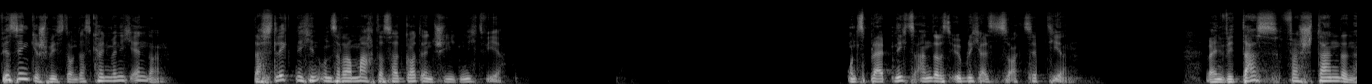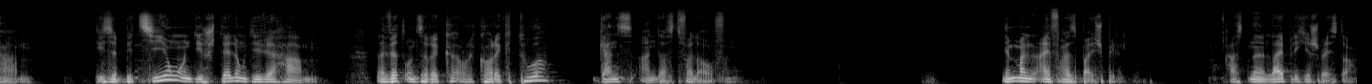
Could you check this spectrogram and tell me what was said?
Wir sind Geschwister und das können wir nicht ändern. Das liegt nicht in unserer Macht, das hat Gott entschieden, nicht wir. Uns bleibt nichts anderes übrig, als zu akzeptieren. Wenn wir das verstanden haben, diese Beziehung und die Stellung, die wir haben, dann wird unsere Korrektur ganz anders verlaufen. Nimm mal ein einfaches Beispiel. Du Hast eine leibliche Schwester,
